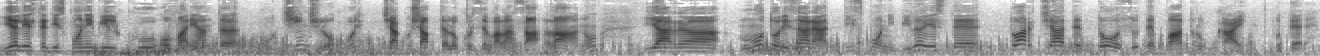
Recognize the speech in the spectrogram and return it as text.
El este disponibil cu o variantă cu 5 locuri, cea cu 7 locuri se va lansa la anul, iar uh, motorizarea disponibilă este doar cea de 204 cai putere.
